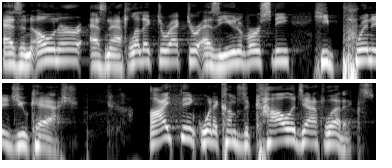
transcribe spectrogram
as an owner, as an athletic director, as a university, he printed you cash. I think when it comes to college athletics,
